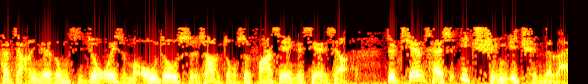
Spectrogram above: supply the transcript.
他讲一个东西，就为什么欧洲史上总是发现一个现象，就天才是一群一群的来。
